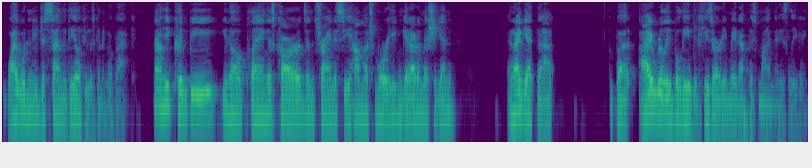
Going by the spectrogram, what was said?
Why wouldn't he just sign the deal if he was going to go back? Now, he could be, you know, playing his cards and trying to see how much more he can get out of Michigan. And I get that. But I really believe that he's already made up his mind that he's leaving.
